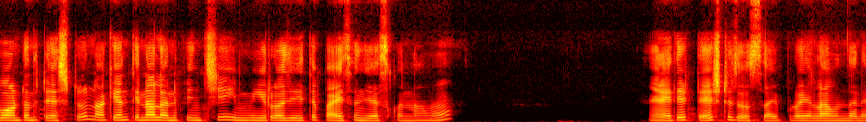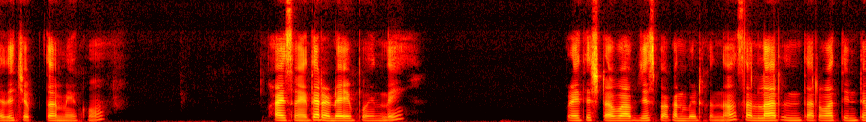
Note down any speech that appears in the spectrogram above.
బాగుంటుంది టేస్ట్. నాకేం తినాలనిపించి ఈరోజు అయితే పాయసం చేసుకున్నాము. నేనైతే టేస్ట్ చూస్తా ఇప్పుడు ఎలా ఉందనేది చెప్తా మీకు. పాయసం అయితే రెడీ అయిపోయింది. ఇప్పుడైతే స్టవ్ ఆఫ్ చేసి పక్కన పెట్టుకుందాం. చల్లారిన తర్వాత తింటే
